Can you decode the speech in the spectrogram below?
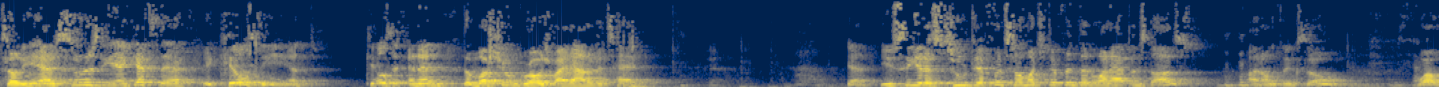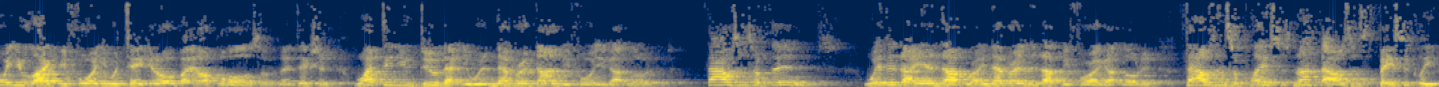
so the ant, as soon as the ant gets there, it kills the ant, kills it, and then the mushroom grows right out of its head. Yeah? You see it as too different, so much different than what happens to us? I don't think so. What were you like before you were taken over by alcoholism and addiction? What did you do that you would never have done before you got loaded? Thousands of things. Where did I end up where I never ended up before I got loaded? Thousands of places. Not thousands, basically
